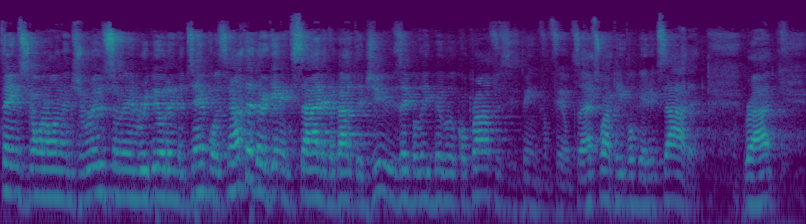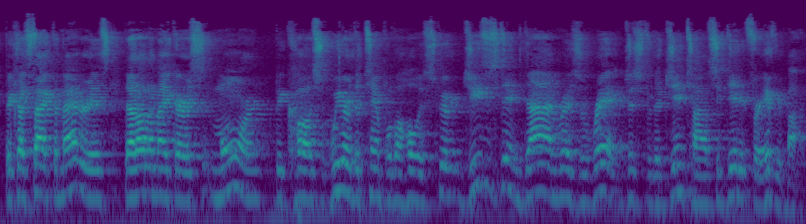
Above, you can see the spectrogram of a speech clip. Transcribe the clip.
things going on in Jerusalem and rebuilding the temple. It's not that they're getting excited about the Jews, they believe biblical prophecy is being fulfilled. So that's why people get excited, right? Because fact of the matter is, that ought to make us mourn because we are the temple of the Holy Spirit. Jesus didn't die and resurrect just for the Gentiles, He did it for everybody.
